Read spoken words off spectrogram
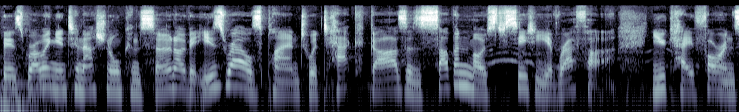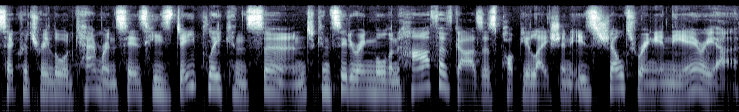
There's growing international concern over Israel's plan to attack Gaza's southernmost city of Rafah. UK Foreign Secretary Lord Cameron says he's deeply concerned considering more than half of Gaza's population is sheltering in the area.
